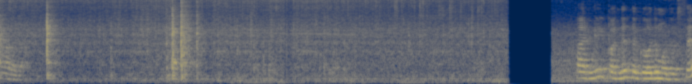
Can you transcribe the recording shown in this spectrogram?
அவ்வளோதான் பாருங்க இப்போ வந்து இந்த கோதுமை தோசை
